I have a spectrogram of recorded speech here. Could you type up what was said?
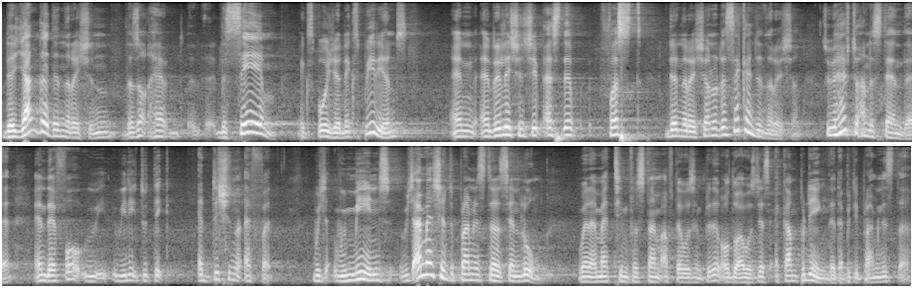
the younger generation does not have the same exposure and experience and, and relationship as the first generation or the second generation. So you have to understand that, and therefore we, we need to take additional effort, which we means, which I mentioned to Prime Minister Hsien Loong when I met him first time after I was in prison, although I was just accompanying the Deputy Prime Minister.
